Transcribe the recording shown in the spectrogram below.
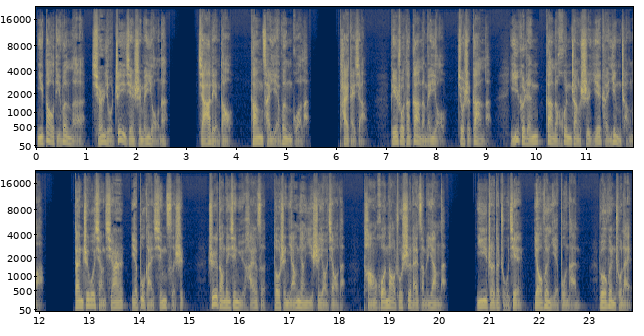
你到底问了晴儿有这件事没有呢？”贾琏道：“刚才也问过了。太太想，别说他干了没有，就是干了，一个人干了混账事也肯应承吗？但只我想晴儿也不敢行此事。”知道那些女孩子都是娘娘一时要叫的，倘或闹出事来，怎么样呢？一哲的主见要问也不难，若问出来，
